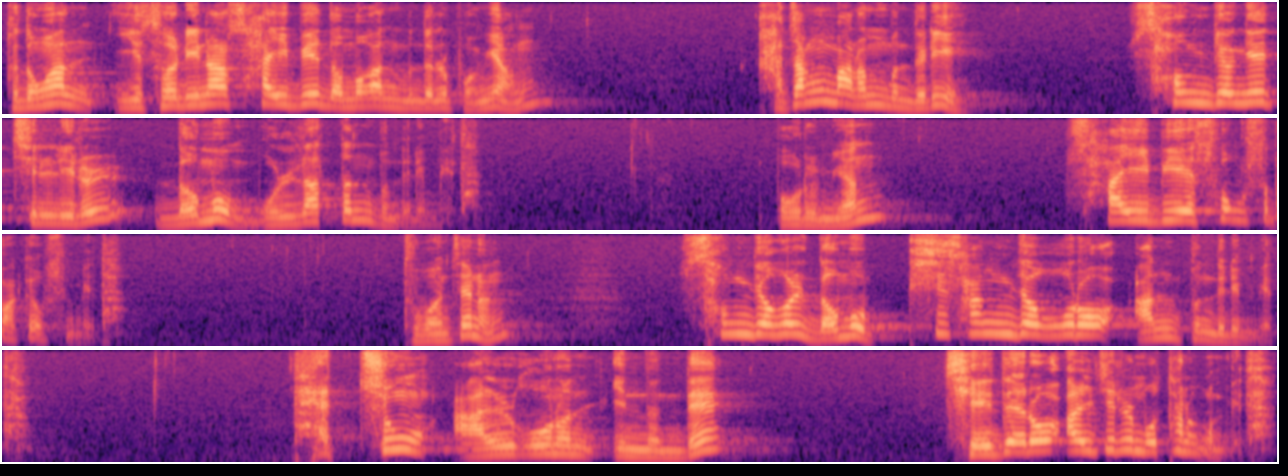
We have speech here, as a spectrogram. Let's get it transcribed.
그동안 이설이나 사이비에 넘어간 분들을 보면 가장 많은 분들이 성경의 진리를 너무 몰랐던 분들입니다. 모르면 사이비에 속을 수밖에 없습니다. 두 번째는 성경을 너무 피상적으로 안 분들입니다. 대충 알고는 있는데 제대로 알지를 못하는 겁니다.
